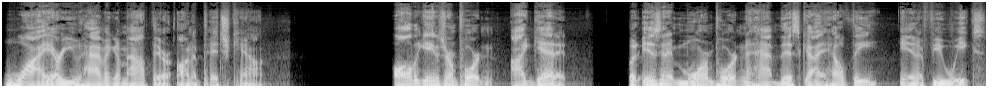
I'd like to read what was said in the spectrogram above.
Why are you having him out there on a pitch count? All the games are important. I get it. But isn't it more important to have this guy healthy in a few weeks?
